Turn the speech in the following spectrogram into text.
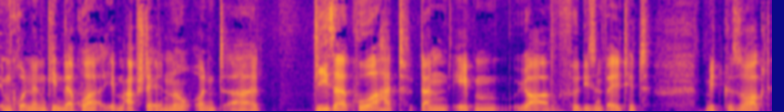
im Grunde einen Kinderchor eben abstellen. Ne? Und äh, dieser Chor hat dann eben ja für diesen Welthit mitgesorgt.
